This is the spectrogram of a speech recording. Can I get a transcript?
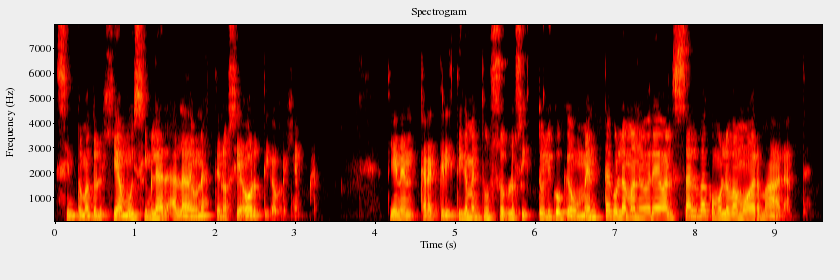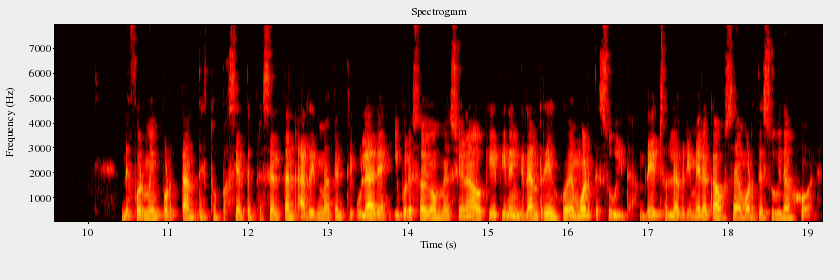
sintomatología muy similar a la de una estenosis aórtica, por ejemplo. Tienen característicamente un soplo sistólico que aumenta con la maniobra de Valsalva, como lo vamos a ver más adelante. De forma importante, estos pacientes presentan arritmias ventriculares y por eso habíamos mencionado que tienen gran riesgo de muerte súbita. De hecho, es la primera causa de muerte súbita en jóvenes.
